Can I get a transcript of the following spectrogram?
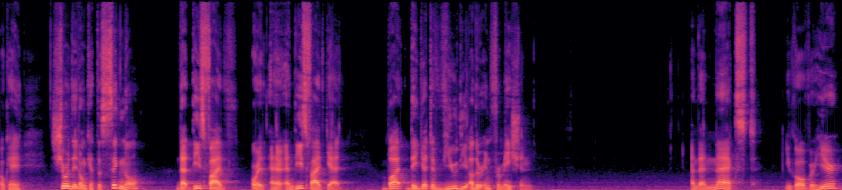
Okay? Sure, they don't get the signal that these five or uh, and these five get, but they get to view the other information. And then next, you go over here.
